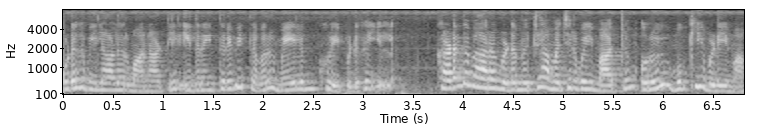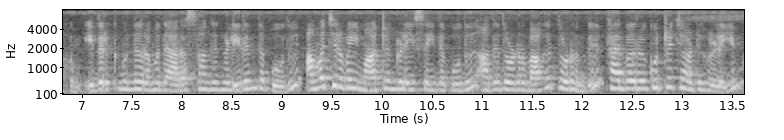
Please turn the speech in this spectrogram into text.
ஊடகவியலாளர் மாநாட்டில் இதனை தெரிவித்தவர் மேலும் குறிப்பிடுகையில் கடந்த வாரம் இடம்பெற்ற அமைச்சரவை மாற்றம் ஒரு முக்கிய விடயமாகும். இதற்கு முன்னர் எமது அரசாங்கங்கள் இருந்தபோது அமைச்சரவை மாற்றங்களை செய்தபோது அது தொடர்பாக தொடர்ந்து பல்வேறு குற்றச்சாட்டுகளையும்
